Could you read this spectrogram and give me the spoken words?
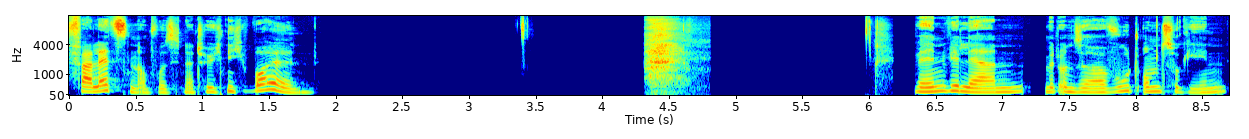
verletzen, obwohl sie natürlich nicht wollen. Wenn wir lernen, mit unserer Wut umzugehen,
